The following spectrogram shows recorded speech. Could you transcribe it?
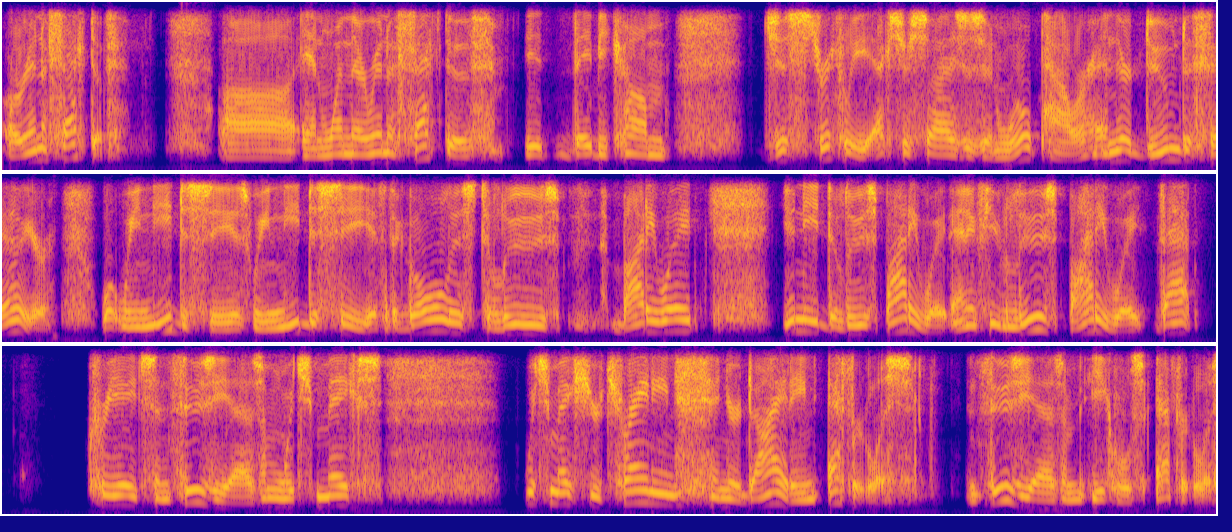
are ineffective. Uh, and when they're ineffective, it, they become just strictly exercises and willpower, and they're doomed to failure. What we need to see is we need to see if the goal is to lose body weight, you need to lose body weight. And if you lose body weight, that creates enthusiasm, which makes which makes your training and your dieting effortless. Enthusiasm equals effortless.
